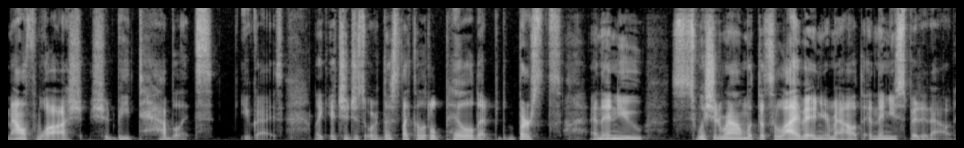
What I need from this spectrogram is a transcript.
mouthwash should be tablets. You guys. Like it should just, or just like a little pill that bursts, and then you swish it around with the saliva in your mouth, and then you spit it out.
